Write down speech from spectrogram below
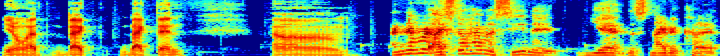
You know, at back back then. Um, I never, I still haven't seen it yet. The Snyder cut.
